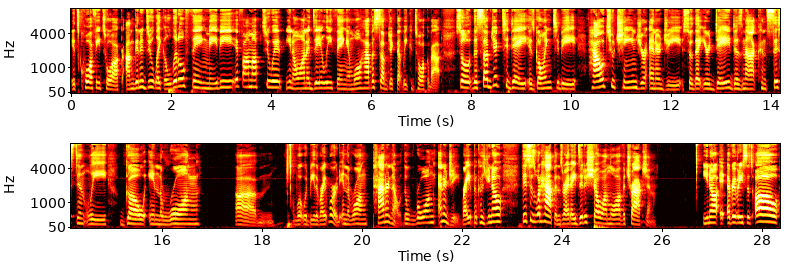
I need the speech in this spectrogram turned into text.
It's coffee talk. I'm going to do like a little thing, maybe if I'm up to it, you know, on a daily thing, and we'll have a subject that we could talk about. So, the subject today is going to be how to change your energy so that your day does not consistently go in the wrong, um, what would be the right word in the wrong pattern no the wrong energy right because you know this is what happens right i did a show on law of attraction you know everybody says oh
